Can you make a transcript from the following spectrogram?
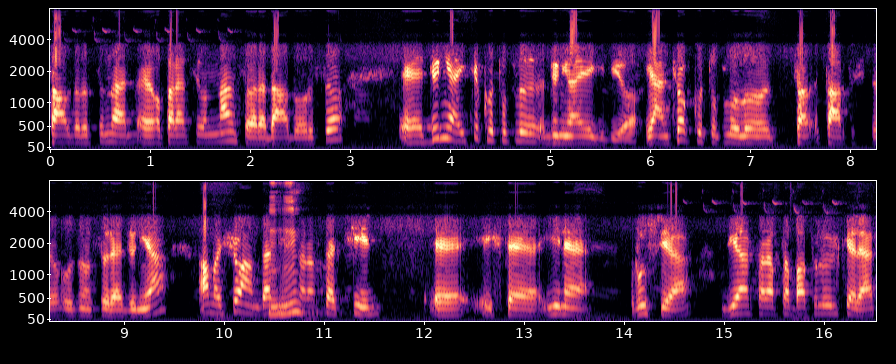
saldırısından, e, operasyonundan sonra daha doğrusu e, dünya iki kutuplu dünyaya gidiyor. Yani çok kutupluluğu ta- tartıştı uzun süre dünya. Ama şu anda bir tarafta Çin, e, işte yine Rusya, diğer tarafta batılı ülkeler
